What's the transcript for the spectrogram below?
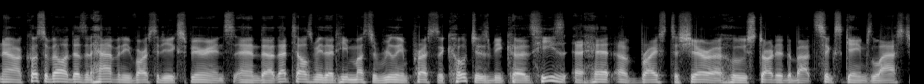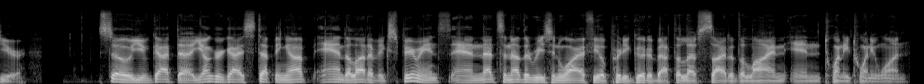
Now, Cossavella doesn't have any varsity experience, and uh, that tells me that he must have really impressed the coaches because he's ahead of Bryce Teixeira, who started about six games last year. So you've got uh, younger guys stepping up and a lot of experience, and that's another reason why I feel pretty good about the left side of the line in 2021.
